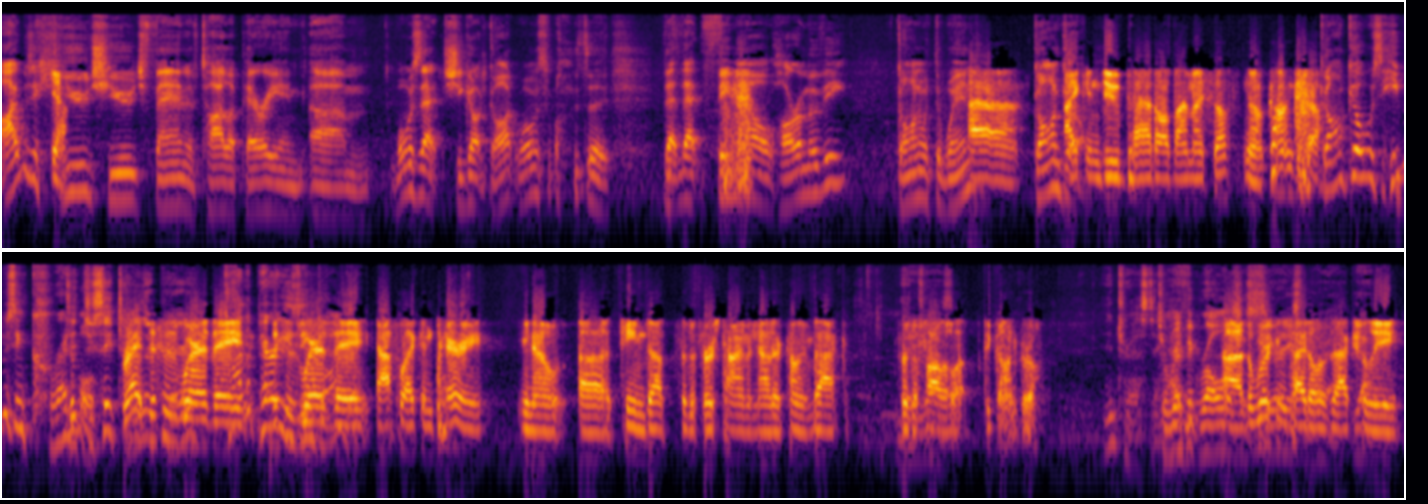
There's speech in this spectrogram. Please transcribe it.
I was a Yeah. huge, huge fan of Tyler Perry and um, what was that? She got got. What was what was the that that female horror movie? Gone with the Wind. Uh, Gone Girl. I can do bad all by myself. No, Gone Girl. Gone Girl was he was Did incredible. you say Tyler Right. This Perry? is where they. Tyler Perry this is is where Gone they Affleck and Perry, you know, uh, teamed up for the first time, and now they're coming back for the follow up to Gone Girl. Interesting. Terrific role. Uh, the working title is actually.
